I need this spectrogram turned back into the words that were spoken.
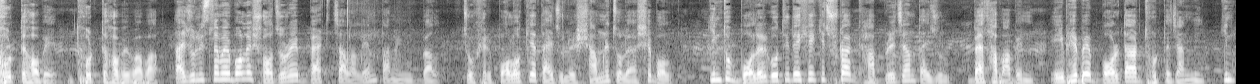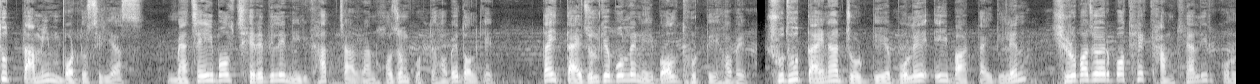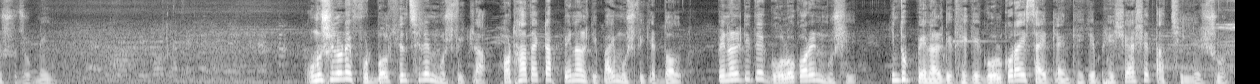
ধরতে হবে ধরতে হবে বাবা। তাইজুল ইসলামের বলে সজোরে ব্যাট চালালেন তামিম ইকবাল। চোখের পলকে তাইজুলের সামনে চলে আসে বল। কিন্তু বলের গতি দেখে কিছুটা ঘাবড়ে যান তাইজুল। ব্যথা পাবেন। এই ভেবে বলটা আর ধরতে যাননি। কিন্তু তামিম বড্ড সিরিয়াস। ম্যাচে এই বল ছেড়ে দিলে নির্ঘাত চার রান হজম করতে হবে দলকে। তাই তাইজুলকে বললেন এই বল ধরতেই হবে। শুধু তাই না, জোর দিয়ে বলে এই বার্তাই দিলেন। শিরোপা জয়ের পথে খামখেয়ালির কোনো সুযোগ নেই। অনুশীলনে ফুটবল খেলছিলেন মুশফিকরা। হঠাৎ একটা পেনাল্টি পায় মুশফিকের দল। পেনাল্টিতে গোলও করেন মুশি। কিন্তু পেনাল্টি থেকে গোল করাই সাইডলাইন থেকে ভেসে আসে তাচ্ছিল্যের সুর।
